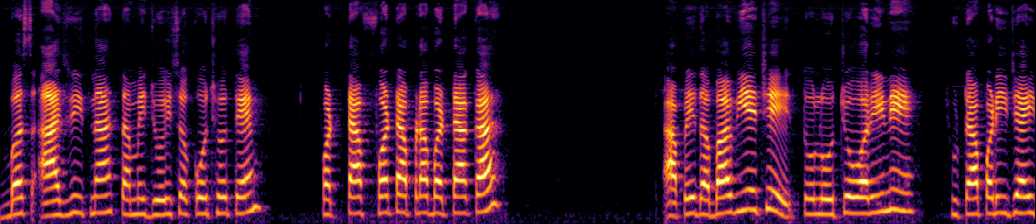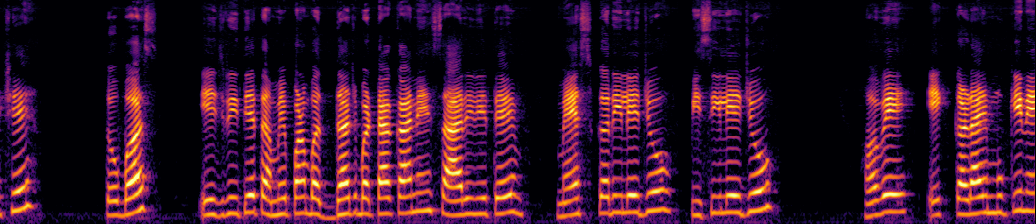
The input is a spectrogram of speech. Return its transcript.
બસ આ જ રીતના તમે જોઈ શકો છો તેમ. ફટાફટ આપણા બટાકા આપણે દબાવીએ છીએ તો લોચો વળીને છૂટા પડી જાય છે. તો બસ એ જ રીતે તમે પણ બધા જ બટાકાને સારી રીતે મેશ કરી લેજો, પીસી લેજો. હવે એક કઢાઈ મૂકીને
